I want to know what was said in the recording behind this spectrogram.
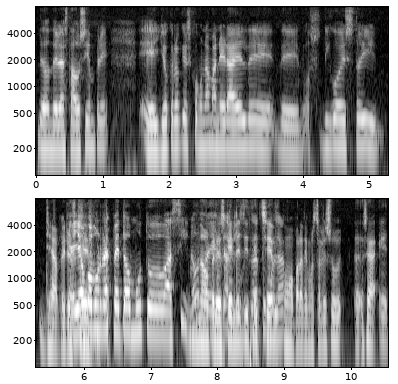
de donde él ha estado siempre, eh, yo creo que es como una manera él de, de os digo esto y Ya, pero que es haya que- como un respeto mutuo así, ¿no? No, De pero es que tal, les dice chef la- como para demostrarle su... O sea, eh,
